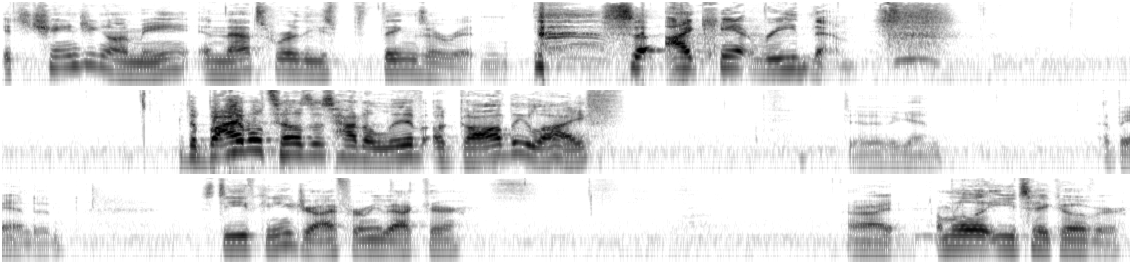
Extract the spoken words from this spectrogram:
it's changing on me, and that's where these things are written. so I can't read them. The Bible tells us how to live a godly life. Did it again. Abandoned. Steve, can you drive for me back there? All right, I'm going to let you take over.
